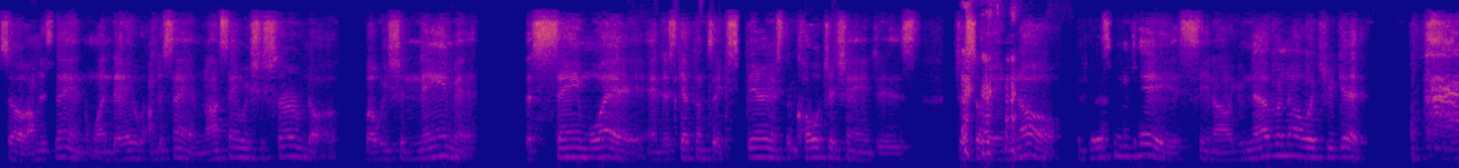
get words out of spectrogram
So I'm just saying, one day, I'm just saying, I'm not saying we should serve dog, but we should name it the same way and just get them to experience the culture changes, just so they know, just in case, you know, you never know what you get.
